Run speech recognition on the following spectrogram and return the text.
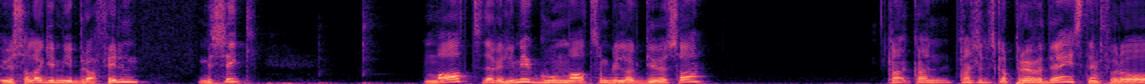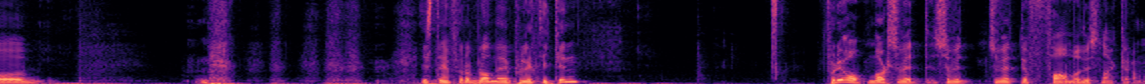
USA lager mye bra film, musikk, mat. Det er veldig mye god mat som blir lagd i USA. Kan, kan, kanskje du skal prøve det, istedenfor å Istedenfor å blande deg i politikken. Fordi åpenbart så vet, så, vet, så vet du faen hva du snakker om.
